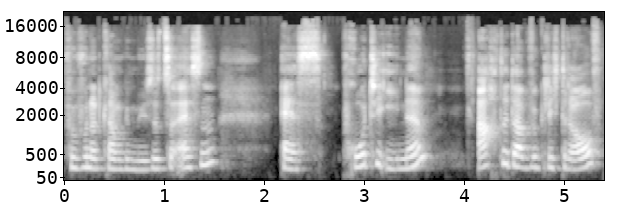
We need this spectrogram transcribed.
500 Gramm Gemüse zu essen. Ess Proteine. Achte da wirklich drauf,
